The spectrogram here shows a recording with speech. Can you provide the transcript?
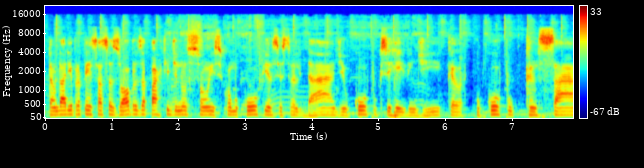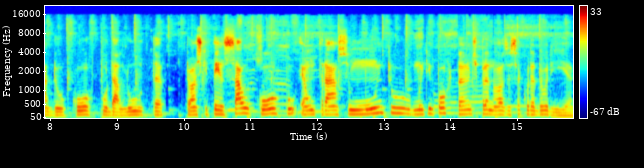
Então daria para pensar essas obras a partir de noções como corpo e ancestralidade, o corpo que se reivindica, o corpo cansado, o corpo da luta. Então acho que pensar o corpo é um traço muito muito importante para nós nessa curadoria.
